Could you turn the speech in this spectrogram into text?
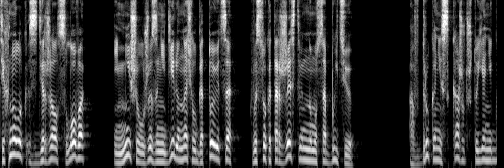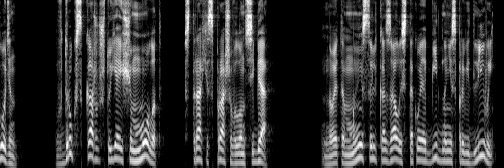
Технолог сдержал слово, и Миша уже за неделю начал готовиться к высокоторжественному событию — а вдруг они скажут, что я не годен? Вдруг скажут, что я еще молод? В страхе спрашивал он себя. Но эта мысль казалась такой обидно несправедливой,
